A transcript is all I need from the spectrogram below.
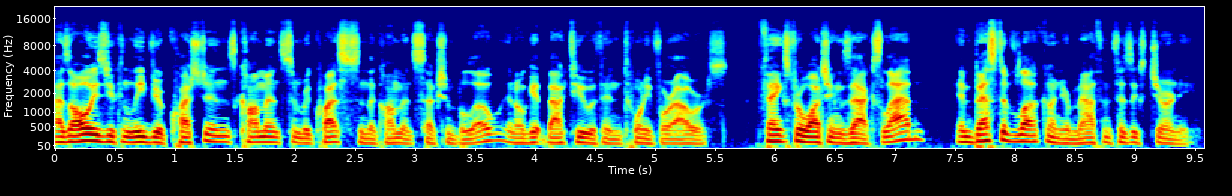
As always, you can leave your questions, comments, and requests in the comments section below, and I'll get back to you within 24 hours. Thanks for watching Zak's Lab, and best of luck on your math and physics journey.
